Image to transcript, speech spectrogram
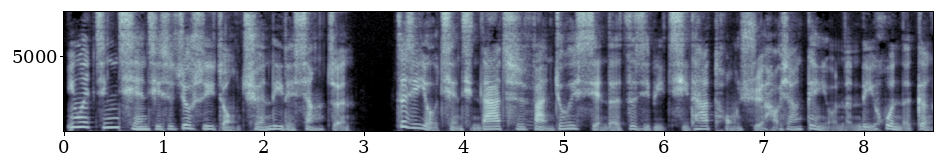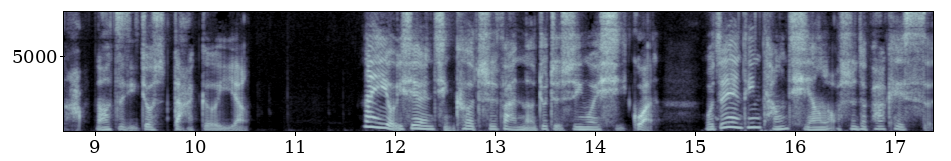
因为金钱其实就是一种权力的象征。自己有钱请大家吃饭，就会显得自己比其他同学好像更有能力，混得更好，然后自己就是大哥一样。那也有一些人请客吃饭呢，就只是因为习惯。我之前听唐启阳老师的 podcast《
